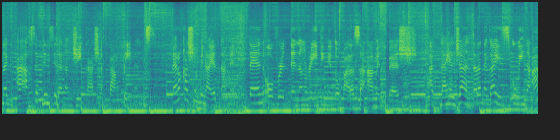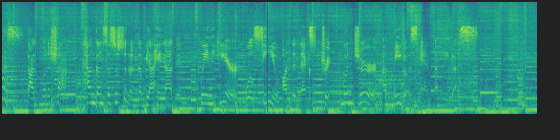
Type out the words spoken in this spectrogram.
nag-a-accept din sila ng GCash at bank payments. Pero cash yung binayad namin. 10 over 10 ang rating nito para sa amin, besh. At dahil dyan, tara na guys, uwi na as. Tag mo na siya. Hanggang sa susunod na biyahe natin. Queen here. We'll see you on the next trip. Bonjour, amigos and amigas. Thank you.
